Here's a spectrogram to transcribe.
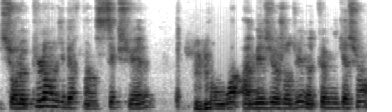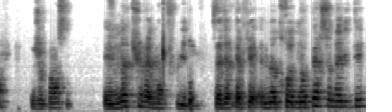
sur le plan libertin sexuel, Mhm. pour moi, à mes yeux aujourd'hui, notre communication, je pense, est naturellement fluide. C'est-à-dire qu'elle fait notre, nos personnalités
